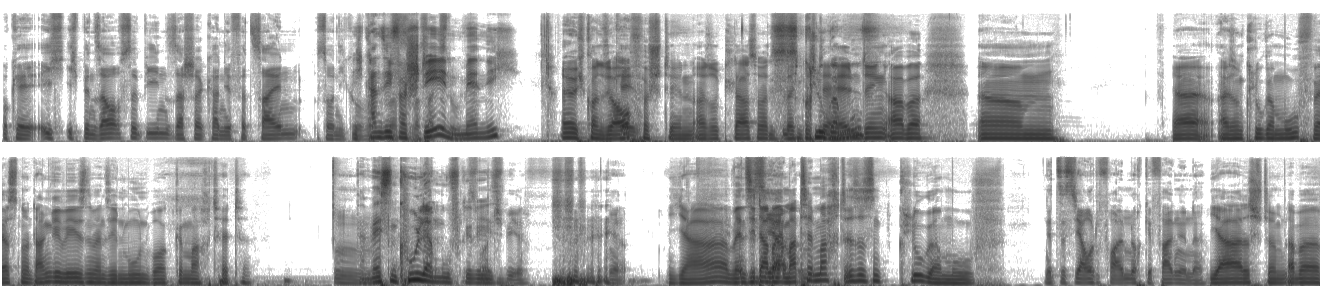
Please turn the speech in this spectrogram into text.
Okay, ich, ich bin sauer auf Sabine, Sascha kann ihr verzeihen. So, Nico, Ich kann was- sie was- verstehen, mehr nicht. Ja, ich kann sie Okay. auch verstehen. Also klar, so hat Das ist vielleicht ein nicht der kluger Heldending, aber ähm, ja, also ein kluger Move wäre es nur dann gewesen, wenn sie den Moonwalk gemacht hätte. Mhm. Dann wäre es ein cooler Move gewesen. Ja. Ja, wenn Jetzt sie dabei ja- Mathe macht, ist es ein kluger Move. Jetzt ist ja auch vor allem noch Gefangene. Ja, das stimmt, aber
